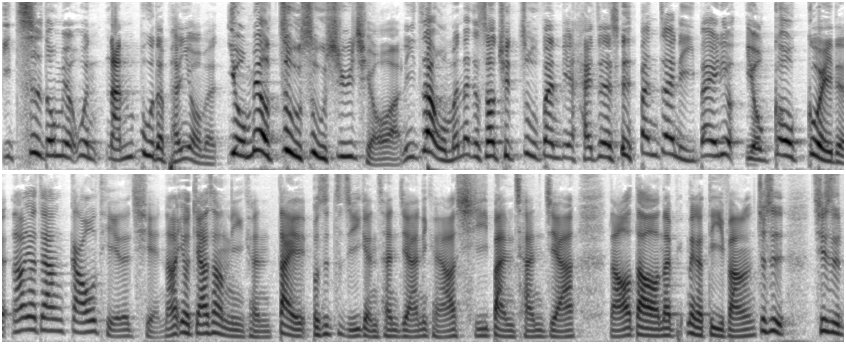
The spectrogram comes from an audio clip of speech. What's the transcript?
一次都没有问南部的朋友们有没有住宿需求啊？你知道我们那个时候去住饭店，还真的是办在礼拜六，有够贵的，然后要加上高铁的钱，然后又加上你可能带不是自己一个人参加，你可能要携伴参加，然后到那那个地方，就是其实。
